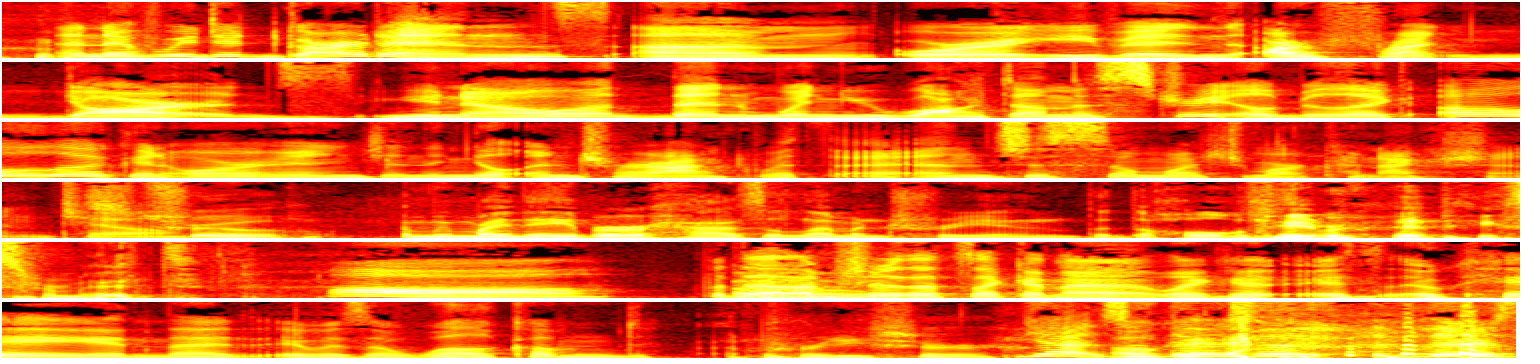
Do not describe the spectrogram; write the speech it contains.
and if we did gardens, um, or even our front yards, you know, then when you walk down the street, it'll be like, oh, look, an orange. And then you'll interact with it. And it's just so much more connection, too. True. I mean, my neighbor has a lemon tree, and the, the whole neighborhood takes from it. Aw. But that, I'm Um, sure that's like an uh, like a, it's okay and that it was a welcomed. I'm pretty sure. Yeah. So Okay. there's a, there's,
